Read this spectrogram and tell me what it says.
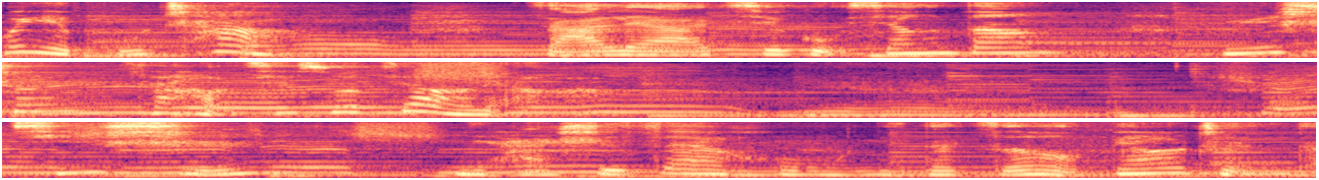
我也不差，咱俩旗鼓相当，余生才好切磋较量啊！其实，你还是在乎你的择偶标准的。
